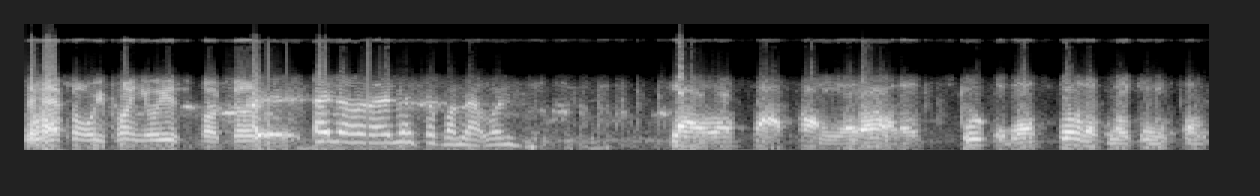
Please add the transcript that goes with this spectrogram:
The headphone where you putting your ears fucked up. I know, I messed up on that one. Yeah, that's not funny at all. That's stupid. That still doesn't make any sense.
